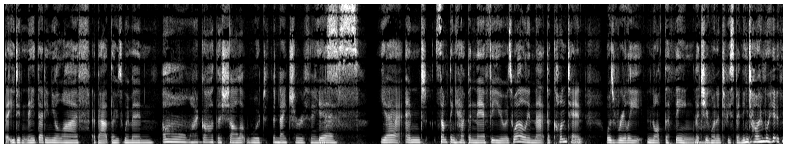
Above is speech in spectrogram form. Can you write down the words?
that you didn't need that in your life about those women. Oh my God, the Charlotte Wood, the nature of things. Yes. Yeah. And something happened there for you as well, in that the content was really not the thing that you wanted to be spending time with.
